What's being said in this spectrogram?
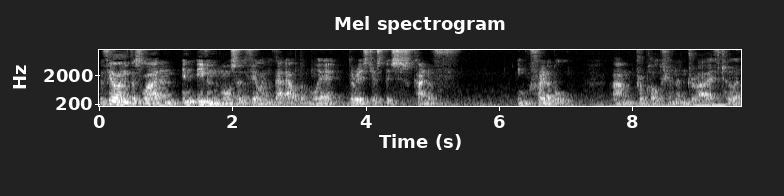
the feeling of the slide and, and even more so the feeling of that album, where there is just this kind of incredible um, propulsion and drive to it.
